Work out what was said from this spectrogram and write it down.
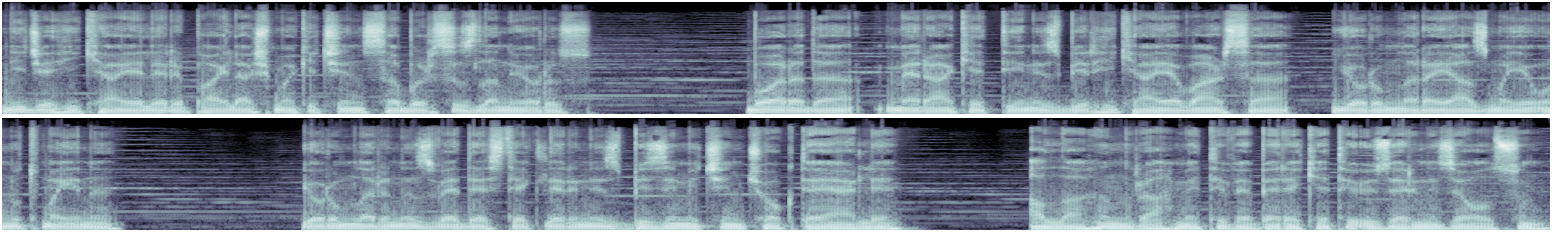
nice hikayeleri paylaşmak için sabırsızlanıyoruz. Bu arada merak ettiğiniz bir hikaye varsa yorumlara yazmayı unutmayın. Yorumlarınız ve destekleriniz bizim için çok değerli. Allah'ın rahmeti ve bereketi üzerinize olsun.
